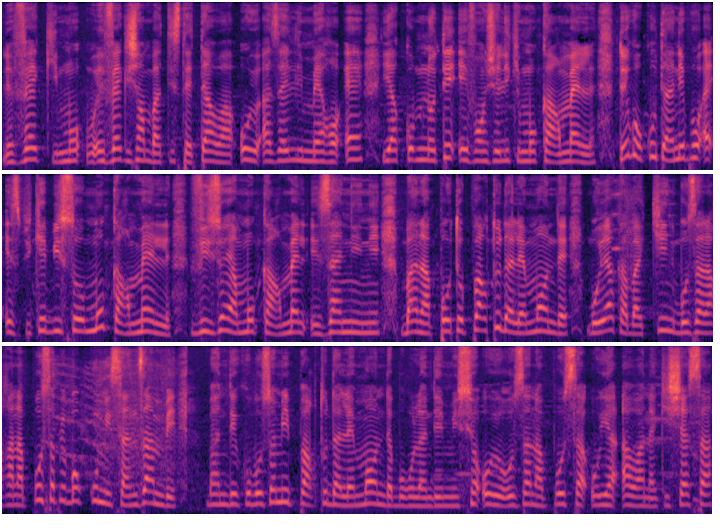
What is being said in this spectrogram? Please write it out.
l'évêque évêque Jean-Baptiste Tawa oyo azali numéro 1 ya communauté évangélique mo Carmel. Toyei kokutana po expliquer biso mo Carmel vision ya mo Carmel eza nini bana poto partout dans le monde. Boyaka bakini bozalaka na posa mpe bokumisa nzambe bandeko bozwami partout dans le monde bokolanda émission oyo oza na posa oya awa na Kinshasa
